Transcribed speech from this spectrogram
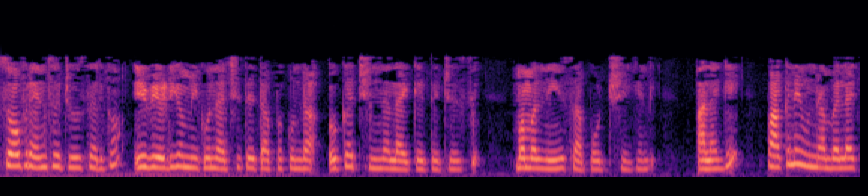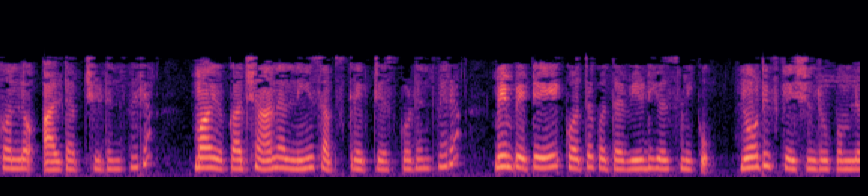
సో ఫ్రెండ్స్ చూసారుగా ఈ వీడియో మీకు నచ్చితే తప్పకుండా ఒక చిన్న లైక్ అయితే చేసి మమ్మల్ని సపోర్ట్ చేయండి. అలాగే పక్కనే ఉన్న బెల్ ఐకాన్లో ఆల్ టాప్ చేయడం ద్వారా మా యొక్క ఛానల్ని సబ్స్క్రైబ్ చేసుకోవడం ద్వారా మేము పెట్టే కొత్త కొత్త వీడియోస్ మీకు నోటిఫికేషన్ రూపంలో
